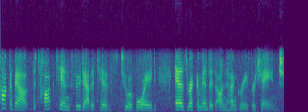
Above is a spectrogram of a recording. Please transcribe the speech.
talk about the top 10 food additives to avoid as recommended on Hungry for Change.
